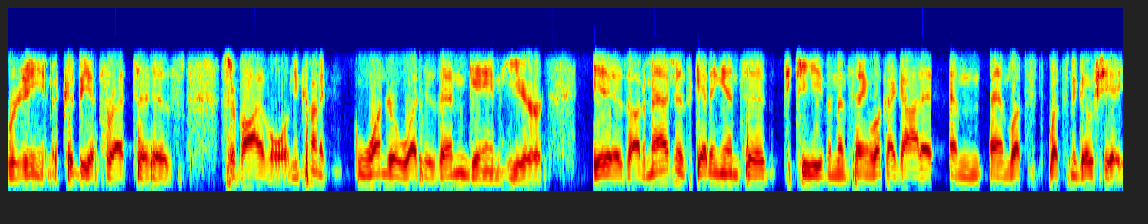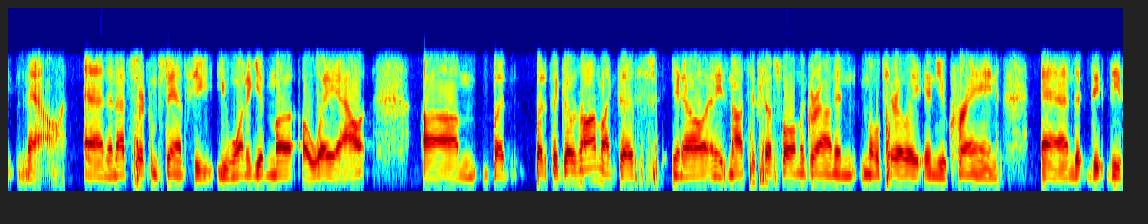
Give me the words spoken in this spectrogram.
regime. It could be a threat to his survival, and you kind of wonder what his end game here is. I'd imagine it's getting into to Kiev and then saying, "Look, I got it, and and let's let's negotiate now." And in that circumstance, you you want to give him a, a way out. Um, but but if it goes on like this, you know, and he's not successful on the ground in militarily in Ukraine, and th- these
